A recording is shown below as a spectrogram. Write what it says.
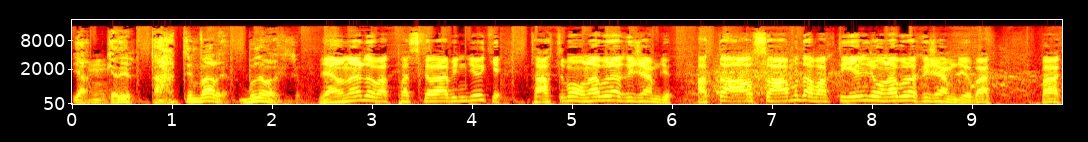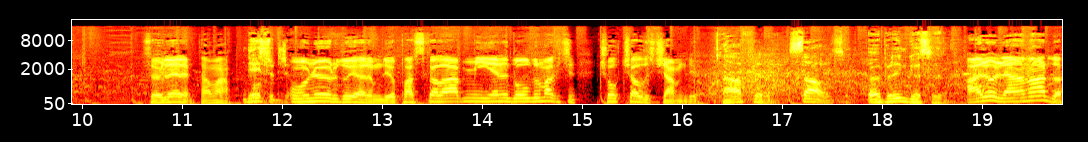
Ya Kadir tahattım var ya buna bakacağım. Leonardo bak Pascal abin diyor ki tahtımı ona bırakacağım diyor. Hatta al sahamı da vakti gelince ona bırakacağım diyor. Bak bak söylerim tamam. Ne söyleyeceğim? Onur duyarım diyor. Pascal abimin yerini doldurmak için çok çalışacağım diyor. Aferin. Sağ olsun. Öperim göğsünü. Alo Leonardo.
